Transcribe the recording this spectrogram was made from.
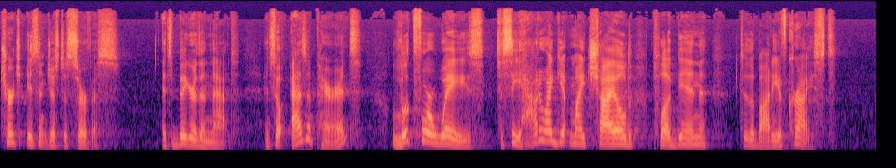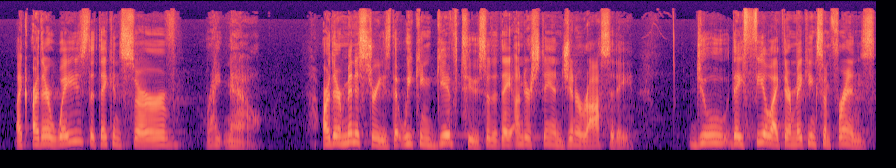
church isn't just a service, it's bigger than that. And so, as a parent, look for ways to see how do I get my child plugged in to the body of Christ? Like, are there ways that they can serve right now? Are there ministries that we can give to so that they understand generosity? do they feel like they're making some friends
